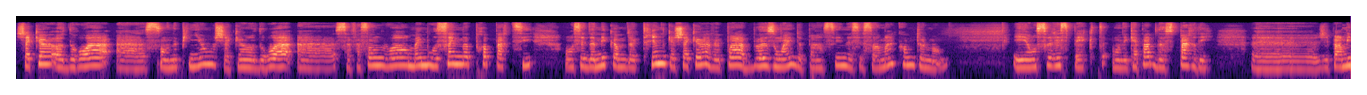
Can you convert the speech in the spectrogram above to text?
Chacun a droit à son opinion, chacun a droit à sa façon de voir, même au sein de notre propre parti. On s'est donné comme doctrine que chacun n'avait pas besoin de penser nécessairement comme tout le monde. Et on se respecte, on est capable de se parler. Euh, j'ai parmi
